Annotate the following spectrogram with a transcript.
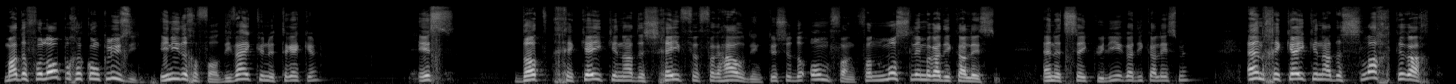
Maar de voorlopige conclusie, in ieder geval, die wij kunnen trekken, is dat gekeken naar de scheve verhouding tussen de omvang van moslimradicalisme en het seculier radicalisme, en gekeken naar de slagkracht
